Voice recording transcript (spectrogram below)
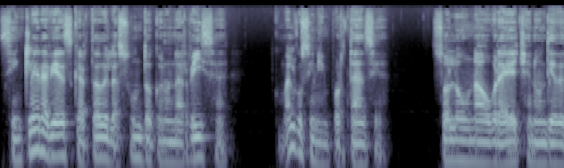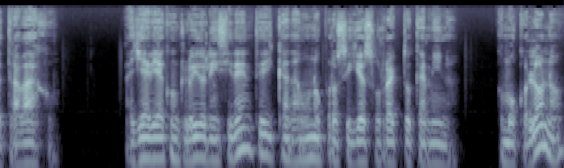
Sinclair había descartado el asunto con una risa, como algo sin importancia, solo una obra hecha en un día de trabajo, Allí había concluido el incidente y cada uno prosiguió su recto camino. Como colono,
